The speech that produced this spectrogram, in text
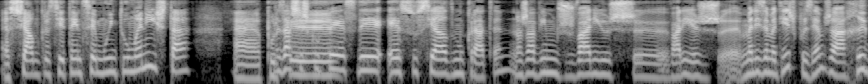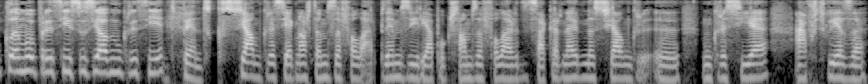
a social-democracia tem de ser muito humanista. Uh, porque... Mas achas que o PSD é social-democrata? Nós já vimos vários, uh, várias. Uh, Marisa Matias, por exemplo, já reclamou para si social-democracia. Depende que social-democracia é que nós estamos a falar. Podemos ir, e há pouco estávamos a falar de Sá Carneiro na social-democracia à portuguesa.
